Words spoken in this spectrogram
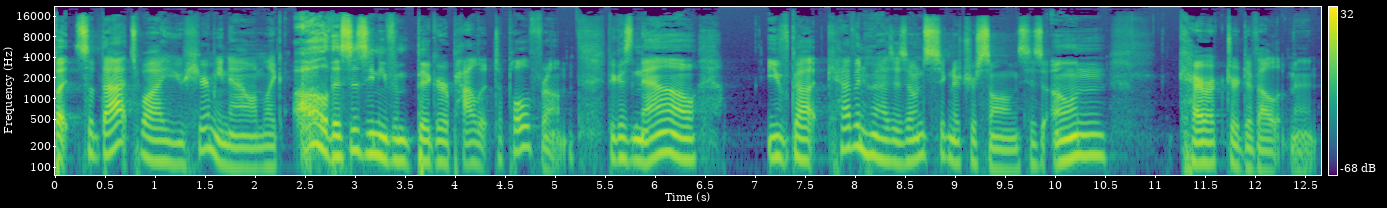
But so that's why you hear me now. I'm like, oh, this is an even bigger palette to pull from because now you've got Kevin who has his own signature songs, his own character development.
